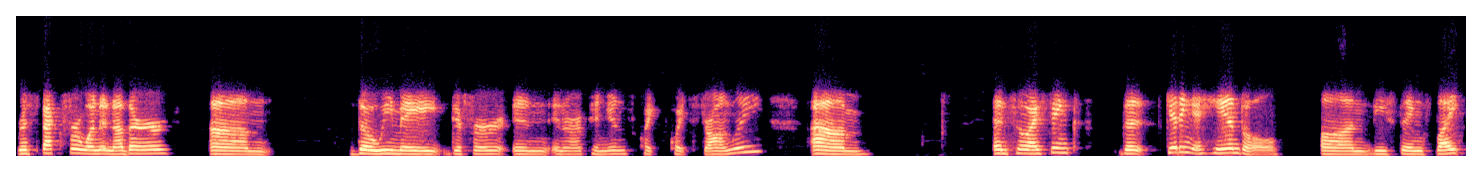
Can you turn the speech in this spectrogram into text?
respect for one another, um, though we may differ in in our opinions quite quite strongly. Um, and so I think that getting a handle on these things like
